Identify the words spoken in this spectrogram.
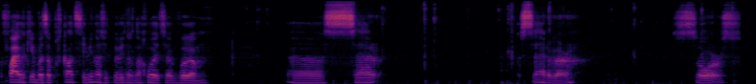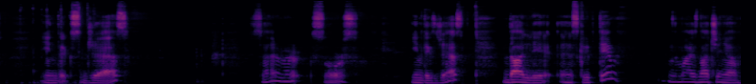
файл, який буде запускатися, він у нас відповідно знаходиться в е, сер... сервер source index.js. Server source index.js. Далі е, скрипти. Немає значення.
